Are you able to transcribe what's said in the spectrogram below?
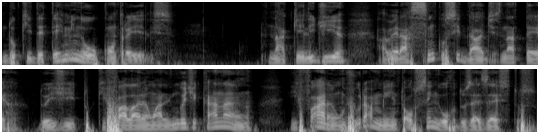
do que determinou contra eles. Naquele dia haverá cinco cidades na terra do Egito que falarão a língua de Canaã e farão juramento ao Senhor dos Exércitos.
